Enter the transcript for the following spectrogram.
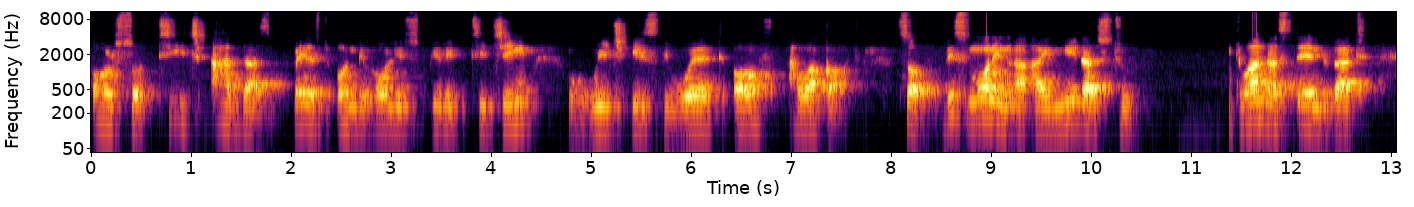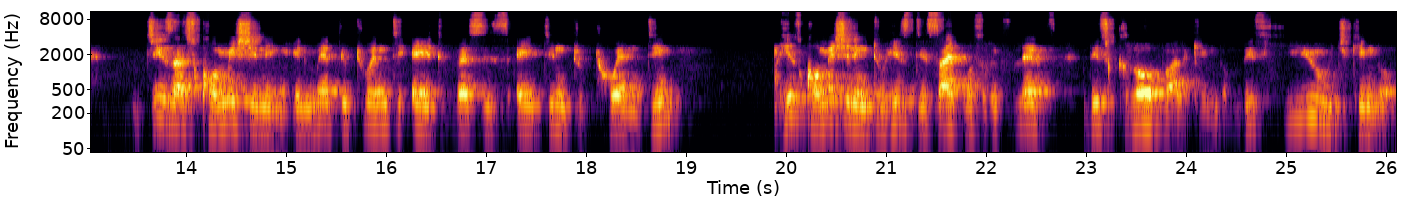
also teach others based on the Holy Spirit teaching, which is the word of our God. So this morning uh, I need us to to understand that Jesus commissioning in Matthew 28 verses 18 to 20 his commissioning to his disciples reflects this global kingdom, this huge kingdom.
